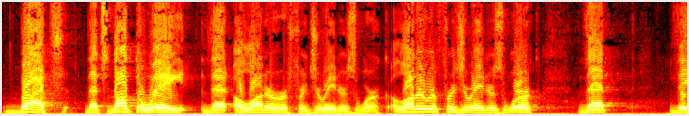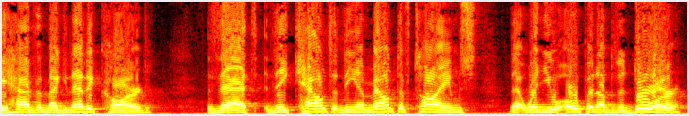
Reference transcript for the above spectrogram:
But that's not the way that a lot of refrigerators work. A lot of refrigerators work that they have a magnetic card that they count the amount of times that when you open up the door,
